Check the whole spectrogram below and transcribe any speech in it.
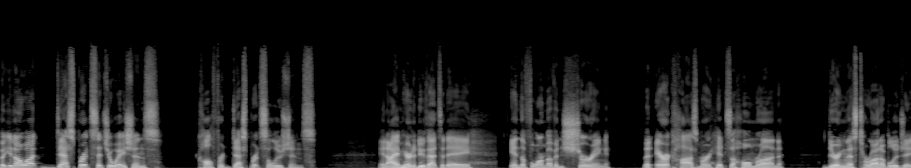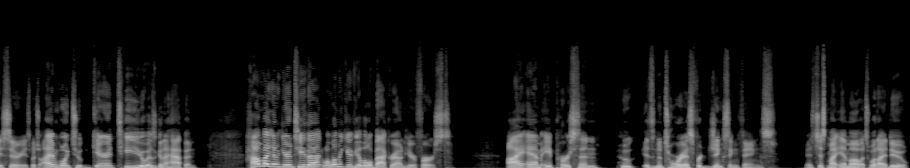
But you know what? Desperate situations call for desperate solutions. And I am here to do that today in the form of ensuring that Eric Hosmer hits a home run during this Toronto Blue Jays series, which I am going to guarantee you is going to happen. How am I going to guarantee that? Well, let me give you a little background here first. I am a person who is notorious for jinxing things. It's just my MO, it's what I do.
